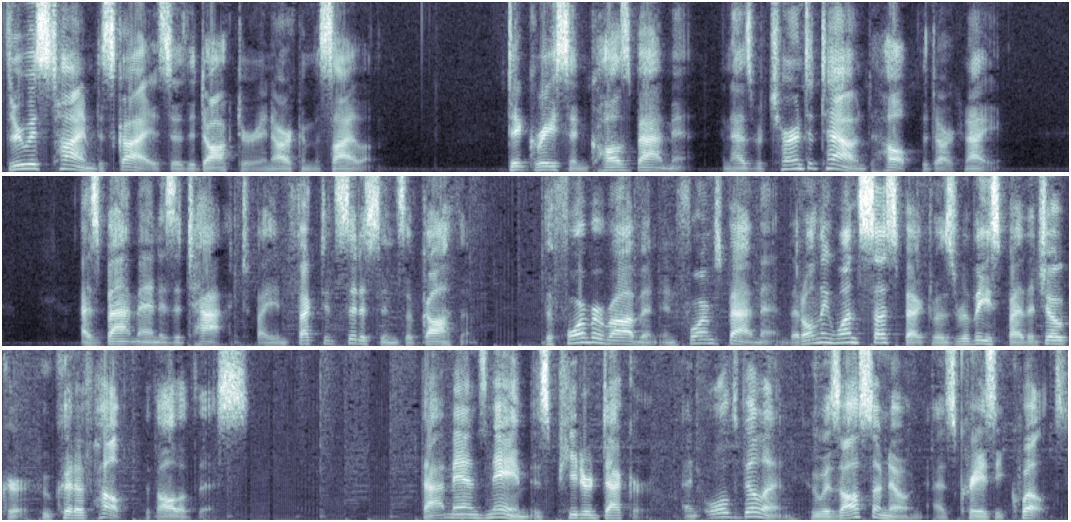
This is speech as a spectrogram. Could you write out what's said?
through his time disguised as a doctor in Arkham Asylum. Dick Grayson calls Batman and has returned to town to help the Dark Knight. As Batman is attacked by infected citizens of Gotham, the former Robin informs Batman that only one suspect was released by the Joker who could have helped with all of this. That man's name is Peter Decker, an old villain who is also known as Crazy Quilt.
